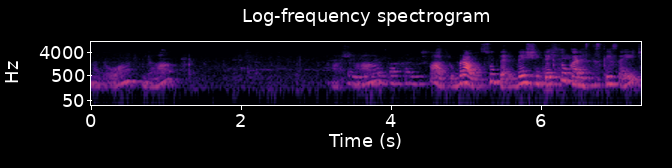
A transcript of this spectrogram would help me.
Una, două, da. Așa. Patru, bravo, super. Vezi și textul care este scris aici?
